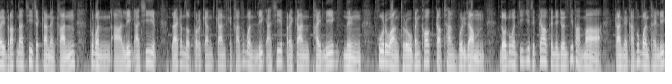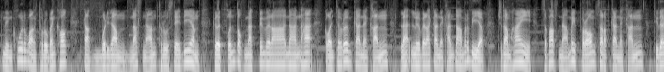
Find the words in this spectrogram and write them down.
ได้รับหน้าที่จัดการแข่งขันฟุตบอลลีกอาชีพ และกำหนดโปรแกรมการแข่งขันฟุตบอลลีกอาชีพรายการไทยลีก 1 คู่ระหว่างทรูแบงคอกกับทางบุรีรัมย์โดยเมื่อวันที่ 29 กันยายนที่ผ่านมา การแข่งขันฟุตบอลไทยลีก1คู่ระหว่างทรูแบงคอกกับบุรีรัมย์ณสนามทรูสเตเดียมเกิดฝนตกหนักเป็นเวลานานนะฮะก่อนจะเริ่มการแข่งขัน และเลยเวลาการแข่งขันตามระเบียบจะทำให้สภาพสนามไม่พร้อมสำหรับการแข่งขัน จึงได้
